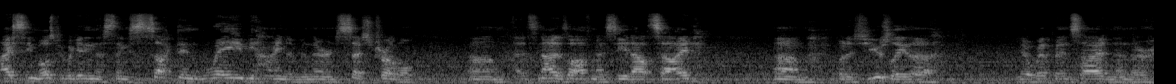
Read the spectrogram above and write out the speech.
I see most people getting this thing sucked in way behind them and they're in such trouble. Um, it's not as often I see it outside, um, but it's usually the, you know, whip inside and then they're,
